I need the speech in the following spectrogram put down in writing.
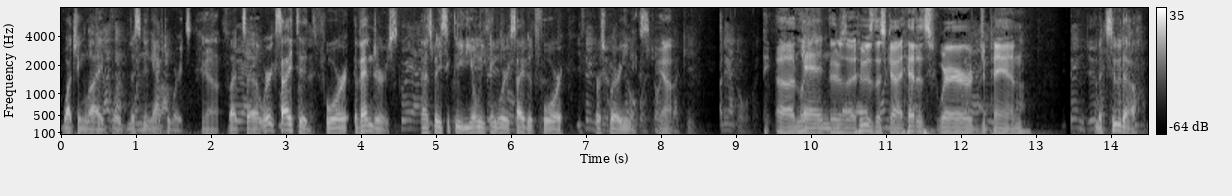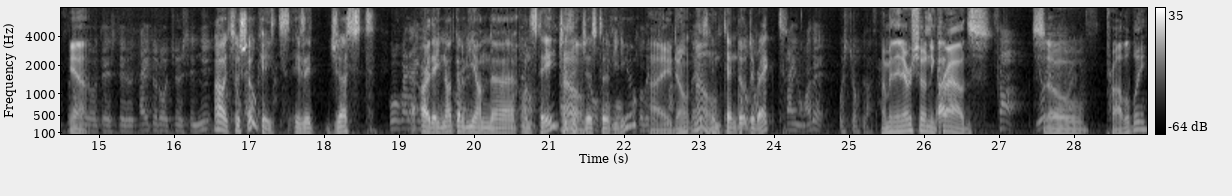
watching live or listening afterwards. Yeah. But uh, we're excited for Avengers. That's basically the only thing we're excited for for Square Enix. Yeah. Uh, look, And, there's a who's this guy? Headed Square Japan. Matsuda. Yeah. Oh, it's a showcase. Is it just? Are they not going to be on uh, on stage? Is Oh. it just a video? I don't Is know. Nintendo Direct? I mean, they never showed any crowds, so probably.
